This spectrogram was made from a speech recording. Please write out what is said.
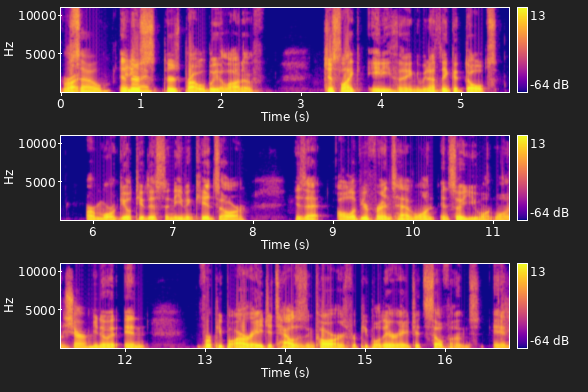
right. So and anyway. there's there's probably a lot of just like anything. I mean, I think adults are more guilty of this than even kids are. Is that all of your friends have one, and so you want one? sure. You know, and for people our age, it's houses and cars. For people their age, it's cell phones and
